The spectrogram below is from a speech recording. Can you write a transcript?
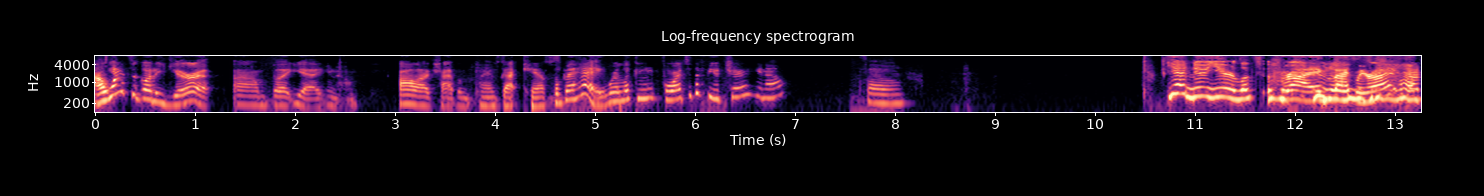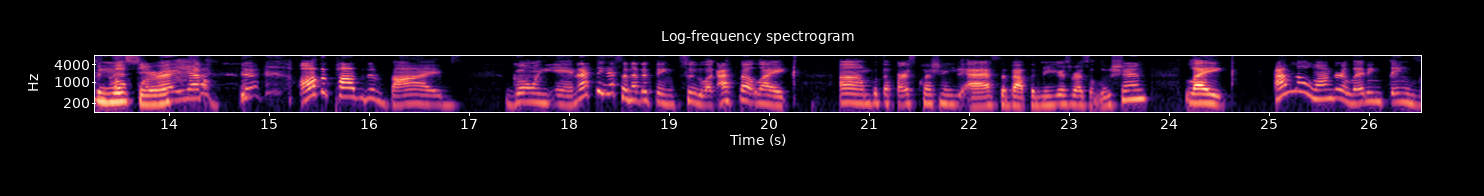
I wanted to go to Europe, um, but yeah, you know, all our traveling plans got canceled. But hey, we're looking forward to the future, you know. So yeah, New Year looks right, exactly, right. Happen this year, right? Gotta, all the positive vibes going in. And I think that's another thing too. Like I felt like um with the first question you asked about the New Year's resolution, like I'm no longer letting things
